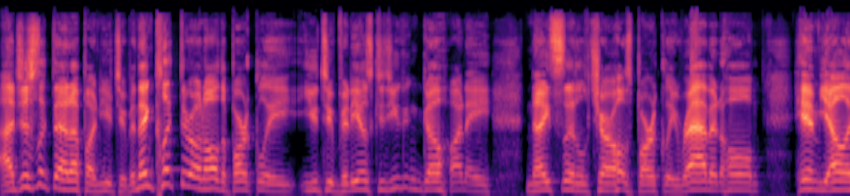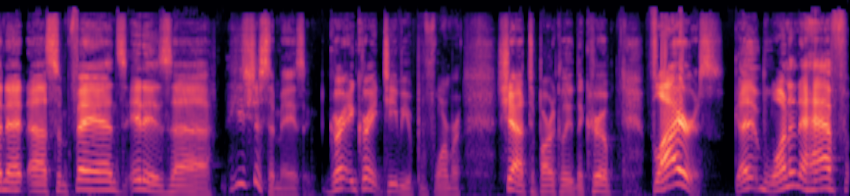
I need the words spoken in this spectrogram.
Uh, just look that up on YouTube, and then click through on all the Barkley YouTube videos because you can go on a nice little Charles Barkley rabbit hole. Him yelling at uh, some fans. It is. Uh, he's just amazing. Great, great TV performer. Shout out to Barkley and the crew. Flyers one and a half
